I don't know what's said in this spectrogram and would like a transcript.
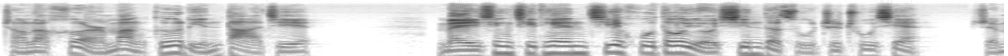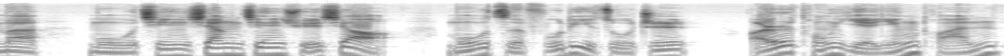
成了赫尔曼·戈林大街。每星期天几乎都有新的组织出现，什么母亲乡间学校、母子福利组织、儿童野营团、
